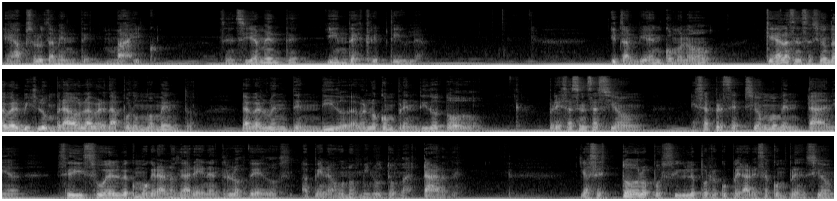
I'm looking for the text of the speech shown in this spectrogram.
es absolutamente mágico, sencillamente indescriptible. Y también, como no, queda la sensación de haber vislumbrado la verdad por un momento, de haberlo entendido, de haberlo comprendido todo. Pero esa sensación, esa percepción momentánea, se disuelve como granos de arena entre los dedos apenas unos minutos más tarde. Y haces todo lo posible por recuperar esa comprensión,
